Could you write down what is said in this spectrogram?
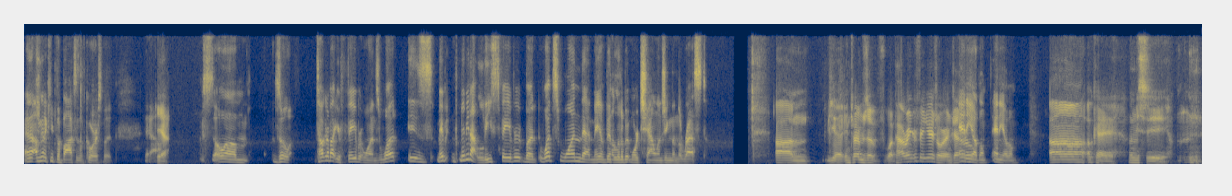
And I'm gonna keep the boxes, of course, but yeah. Yeah. So um, so talking about your favorite ones, what is maybe maybe not least favorite, but what's one that may have been a little bit more challenging than the rest? Um, yeah, in terms of what Power Ranger figures or in general? Any of them, any of them. Uh, okay. Let me see.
